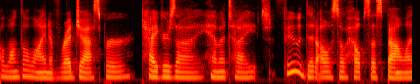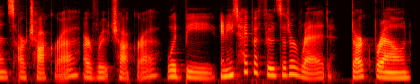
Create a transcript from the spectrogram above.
along the line of red jasper, tiger's eye, hematite. Food that also helps us balance our chakra, our root chakra, would be any type of foods that are red, dark brown,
